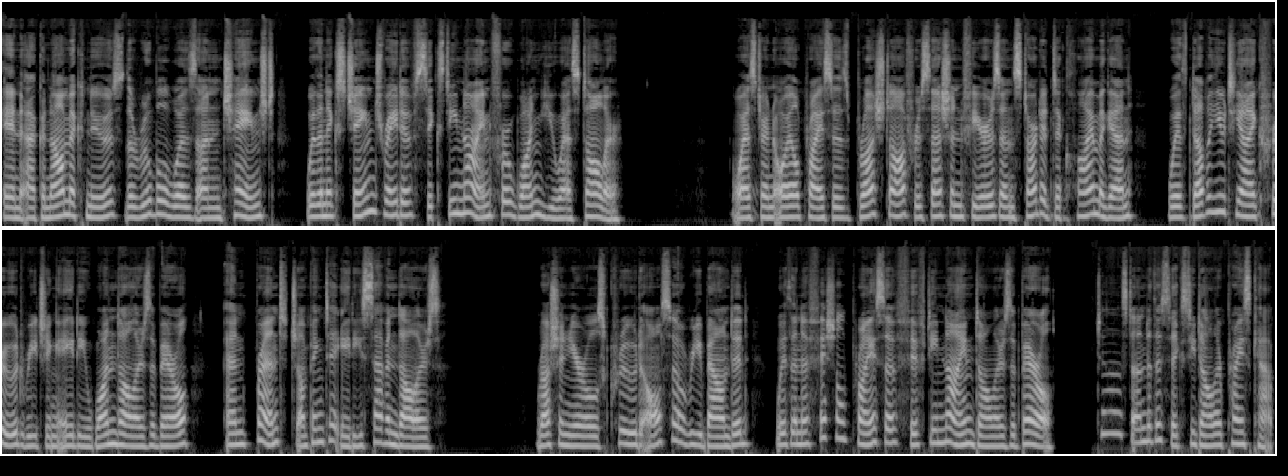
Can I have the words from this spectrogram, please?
In economic news, the ruble was unchanged, with an exchange rate of 69 for one US dollar. Western oil prices brushed off recession fears and started to climb again, with WTI crude reaching $81 a barrel and Brent jumping to $87. Russian Urals crude also rebounded with an official price of $59 a barrel, just under the $60 price cap.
